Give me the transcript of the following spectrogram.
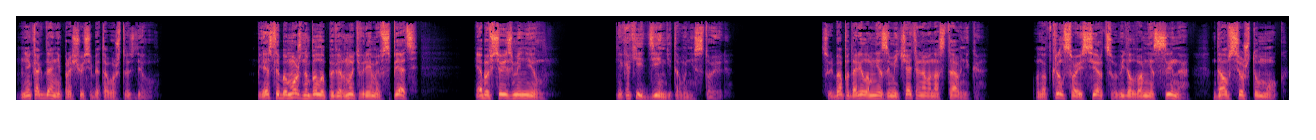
Никогда не прощу себе того, что сделал. Если бы можно было повернуть время вспять, я бы все изменил. Никакие деньги того не стоили. Судьба подарила мне замечательного наставника. Он открыл свое сердце, увидел во мне сына, дал все, что мог.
